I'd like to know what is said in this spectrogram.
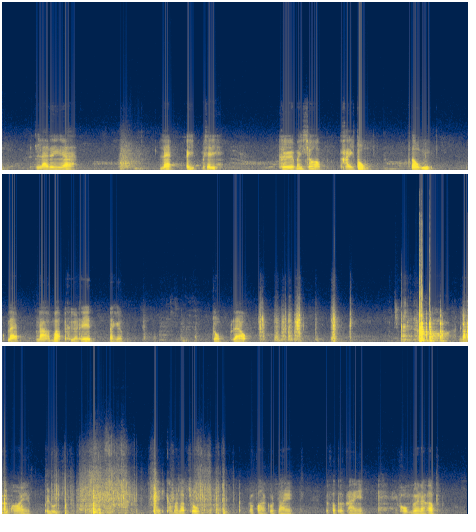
และเนื้อ และเอ้ยไม่ใช่ดิ เธอไม่ชอบไข่ต้ม เต้าหู้ และน้ำมะเขือเทศนะครับ จบแล้วเหนื่อยชิบหายไปรุ่น ใครที่เข้ามารับชม ก็ฝากกดไลค์กด subscribe ให้ ผมด้วยนะครับ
